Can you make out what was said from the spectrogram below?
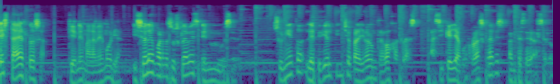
Esta es Rosa, tiene mala memoria y suele guardar sus claves en un USB. Su nieto le pidió el pincho para llevar un trabajo a clase, así que ella borró las claves antes de dárselo.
